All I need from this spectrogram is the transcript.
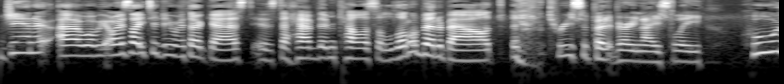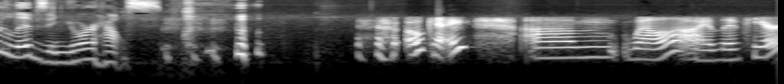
Janet, uh, what we always like to do with our guests is to have them tell us a little bit about, Teresa put it very nicely, who lives in your house? Okay. Um, well, I live here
